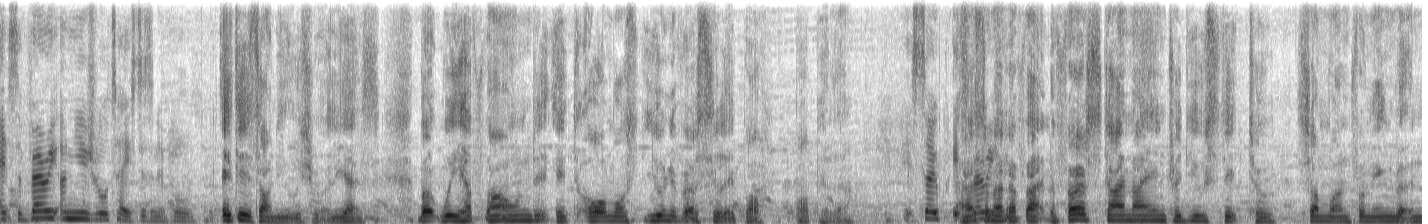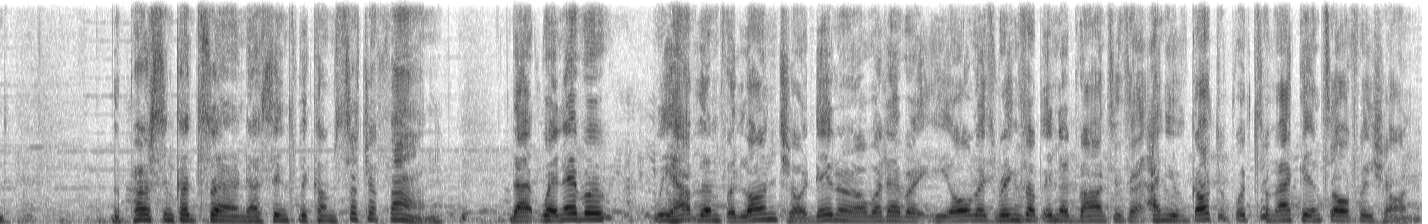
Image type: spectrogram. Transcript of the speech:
it's a very unusual taste, isn't it, Paul? It is unusual, yes, but we have found it almost universally po- popular. It's so it's As a matter of fact, the first time I introduced it to someone from England, the person concerned has since become such a fan that whenever we have them for lunch or dinner or whatever, he always rings up in advance and says, and you've got to put some ackee and saltfish on.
